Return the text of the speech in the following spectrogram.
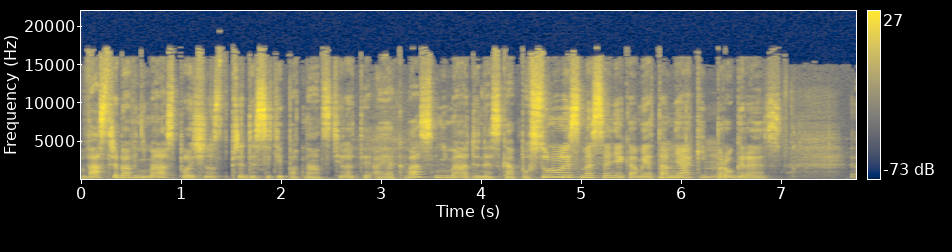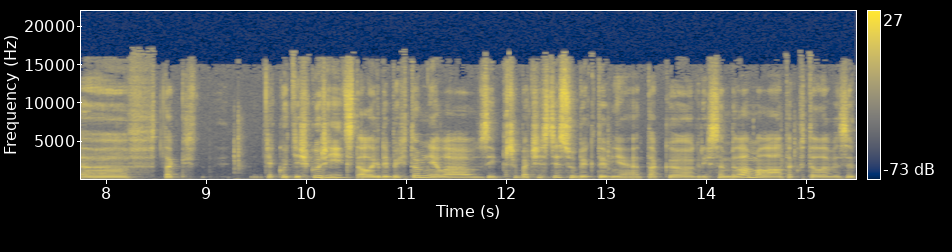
vás třeba vnímala společnost před 10-15 lety a jak vás vnímá dneska? Posunuli jsme se někam? Je tam hmm, nějaký hmm. progres? Uh, tak jako těžko říct, ale kdybych to měla vzít třeba čistě subjektivně, tak uh, když jsem byla malá, tak v televizi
